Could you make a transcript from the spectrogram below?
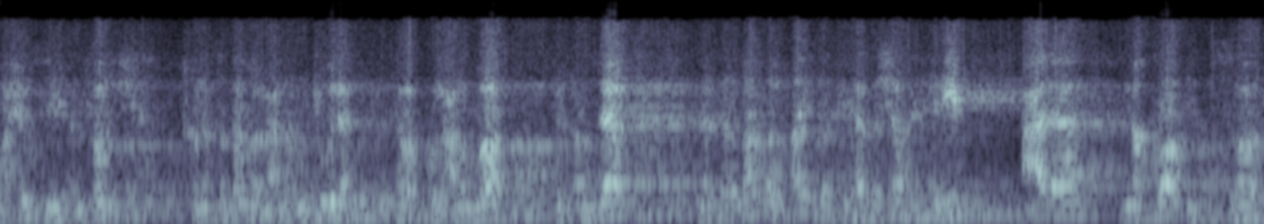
وحفظ الفرج ونتدرب على الرجولة والتوكل على الله في الأرزاق. نتدرب أيضا في هذا الشهر الكريم على نقاء الأسرار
